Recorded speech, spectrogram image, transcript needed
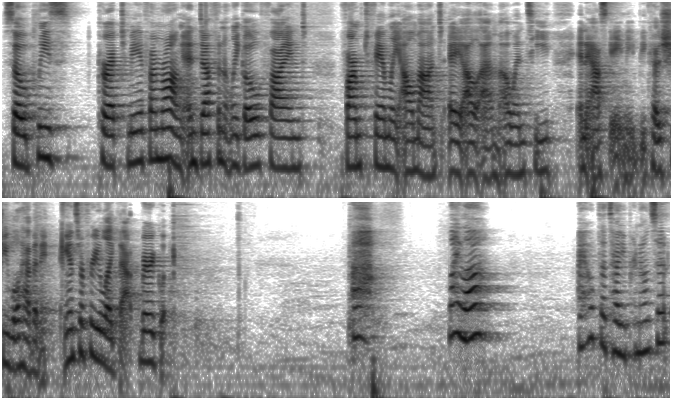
So please correct me if I'm wrong and definitely go find Farm to Family Almont, A L M O N T, and ask Amy because she will have an answer for you like that very quick. Ah, Lila, I hope that's how you pronounce it.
